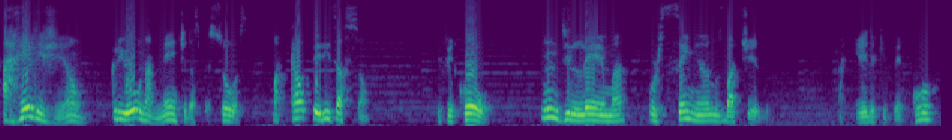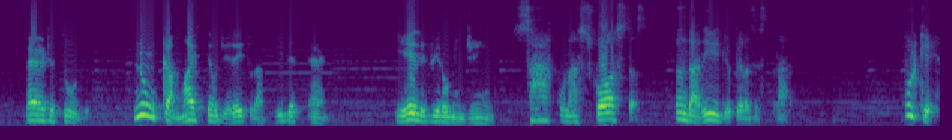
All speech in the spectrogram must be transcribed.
A religião criou na mente das pessoas uma cauterização e ficou um dilema por 100 anos batido. Aquele que pecou perde tudo. Nunca mais tem o direito da vida eterna. E ele virou mendigo, saco nas costas, andarilho pelas estradas. Por quê?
